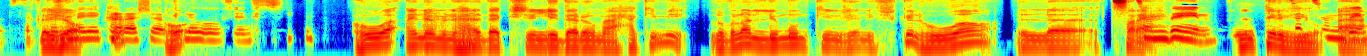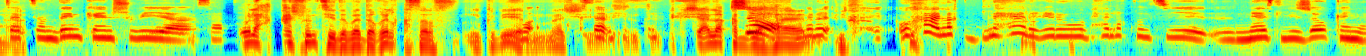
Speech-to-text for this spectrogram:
الاستقبال الملكي راه كلاو في هو أنا من هذاك الشيء اللي داروا مع حكيمي. البلان اللي ممكن جاني في شكل هو التصريح. التنظيم. الانترفيو. التنظيم. آه. التنظيم كان شوية صعب. ولا حقاش فهمتي دابا غير القصر الكبير. ماشي. داكشي على قد الحال. واخا على قد الحال. غير هو بحال قلتي الناس اللي جاو كان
